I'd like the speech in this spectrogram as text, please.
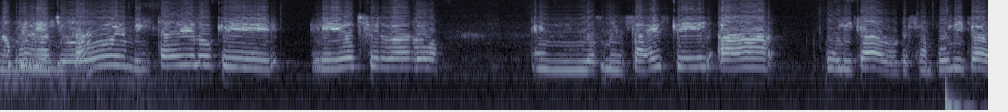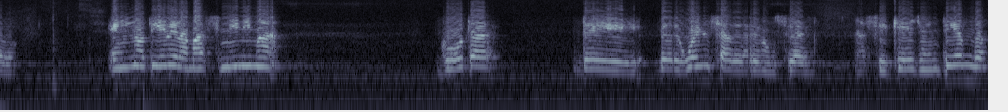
No, pues yo en vista de lo que he observado en los mensajes que él ha publicado, que se han publicado, él no tiene la más mínima gota de vergüenza de renunciar. Así que yo entiendo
